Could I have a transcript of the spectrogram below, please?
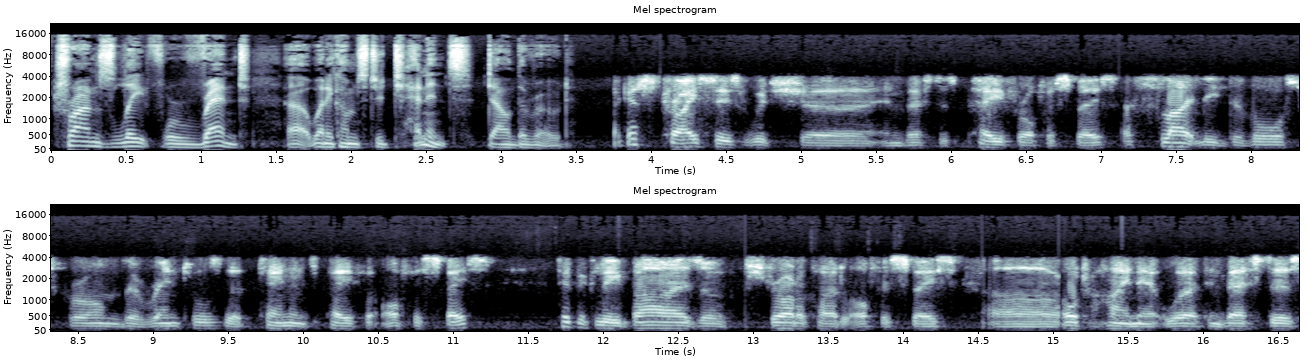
translate for rent uh, when it comes to tenants down the road? I guess prices which uh, investors pay for office space are slightly divorced from the rentals that tenants pay for office space. Typically, buyers of strata title office space are ultra high net worth investors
